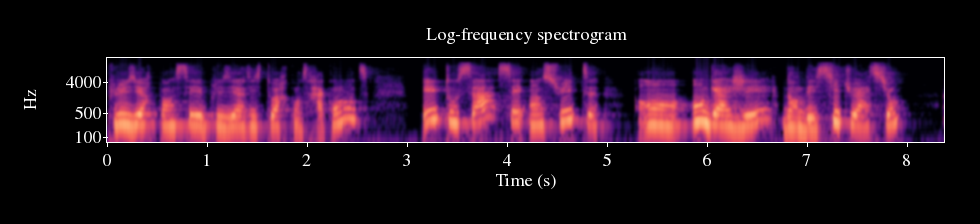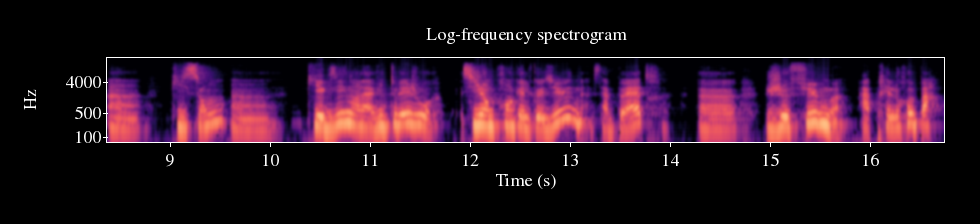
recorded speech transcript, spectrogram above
plusieurs pensées, plusieurs histoires qu'on se raconte, et tout ça, c'est ensuite en, engagé dans des situations qui sont qui existent dans la vie de tous les jours. Si j'en prends quelques-unes, ça peut être euh, je fume après le repas.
